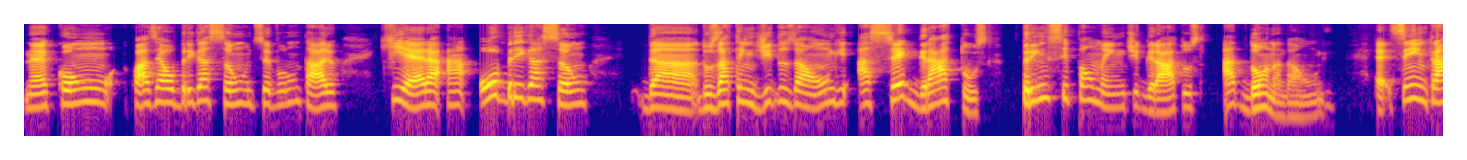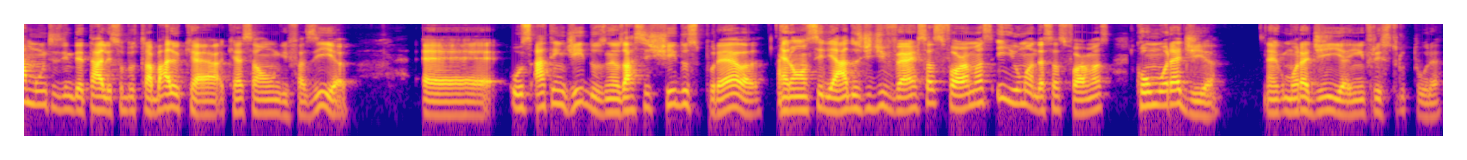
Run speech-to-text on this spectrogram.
né, com quase a obrigação de ser voluntário, que era a obrigação da, dos atendidos da ONG a ser gratos, principalmente gratos à dona da ONG. É, sem entrar muitos em detalhes sobre o trabalho que, a, que essa ONG fazia, é, os atendidos, né, os assistidos por ela, eram auxiliados de diversas formas, e uma dessas formas com moradia, né? Moradia e infraestrutura.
